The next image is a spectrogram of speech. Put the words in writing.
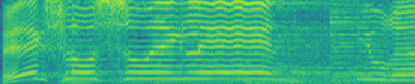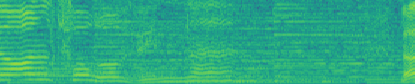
Jeg slåss og jeg len, gjorde alt for å vinne. Da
